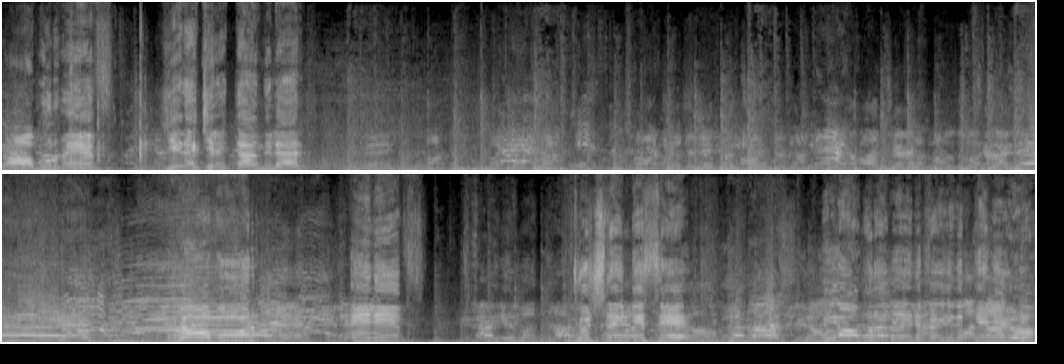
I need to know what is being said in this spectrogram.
Yağmur ve Elif yine kilitlendiler. Yağmur, Elif, güç dengesi. Bir Yağmur'a bir Elif'e gidip geliyor.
